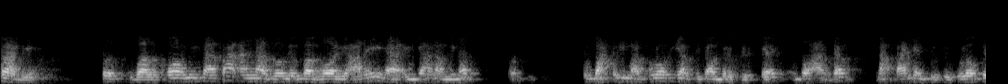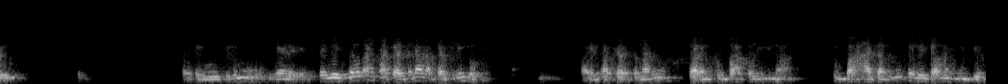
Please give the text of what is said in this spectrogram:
Paham ya? Terus wal komisata anna zolu bagwali alaiha ingka minat. Sumpah kelima pulau siap kita berbeda untuk Adam, nak panjang tujuh pulau ber. Tapi itu, ini, itu kan sadar tenang ada selingkuh. Paling sadar tenang, sekarang sumpah kelima. Sumpah Adam itu tidak menghijau.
